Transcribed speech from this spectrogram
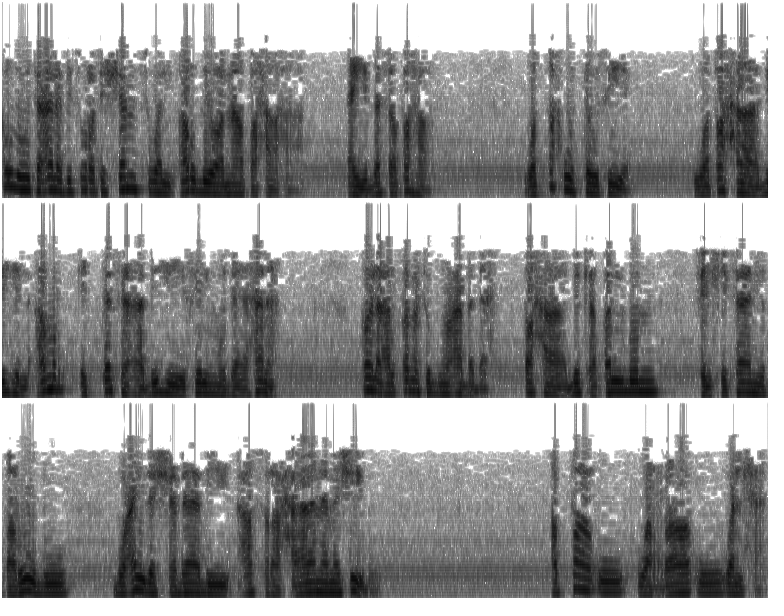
قوله تعالى في سورة الشمس والأرض وما طحاها أي بسطها والطحو التوسيع وطحى به الأمر اتسع به في المداهنة. قال علقمة بن عبدة طحى بك قلب في الحثان طروب بعيد الشباب عصر حان مشيب. الطاء والراء والحاء.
